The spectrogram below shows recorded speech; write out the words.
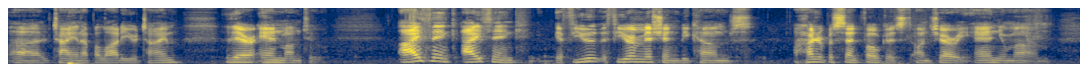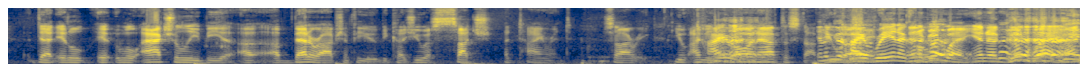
uh, tying up a lot of your time there and mom too. I think I think if you if your mission becomes 100% focused on Jerry and your mom, that it'll it will actually be a, a better option for you because you are such a tyrant. Sorry, you. I mean, you're going after stuff. In a You good are- way. Tyrannical. In a good way. In a good way. I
